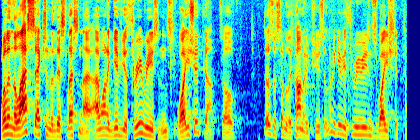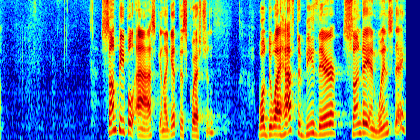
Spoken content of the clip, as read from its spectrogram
Well, in the last section of this lesson, I, I want to give you three reasons why you should come. So those are some of the common excuses. Let me give you three reasons why you should come. Some people ask, and I get this question, well, do I have to be there Sunday and Wednesday?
